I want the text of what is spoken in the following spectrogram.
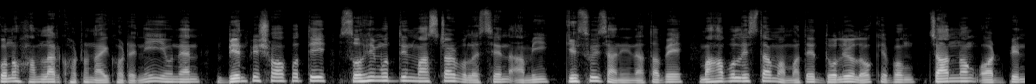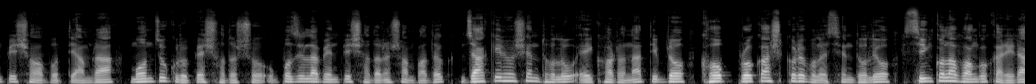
কোনো হামলার ঘটনাই ঘটেনি। ইউনিয়ন বিএনপি সভাপতি সহিমউদ্দিন মাস্টার বলেছেন, আমি কিছুই জানি না, তবে মাহাবুল ইসলাম আমাদের দলীয় লোক এবং চার নং ওয়ার্ড বিএনপির সভাপতি। আমরা মঞ্জু গ্রুপের সদস্য। উপজেলা বিএনপির সাধারণ সম্পাদক জাকির হোসেন ধলু এই ঘটনা তীব্র ক্ষোভ প্রকাশ করে বলেছেন, দলীয় শৃঙ্খলা ভঙ্গকারীরা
